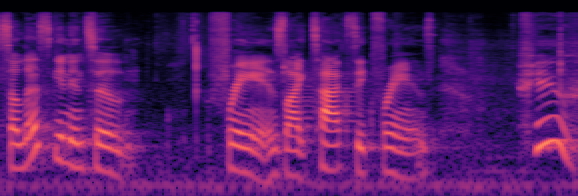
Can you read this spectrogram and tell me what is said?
So let's get into friends, like toxic friends. Phew.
